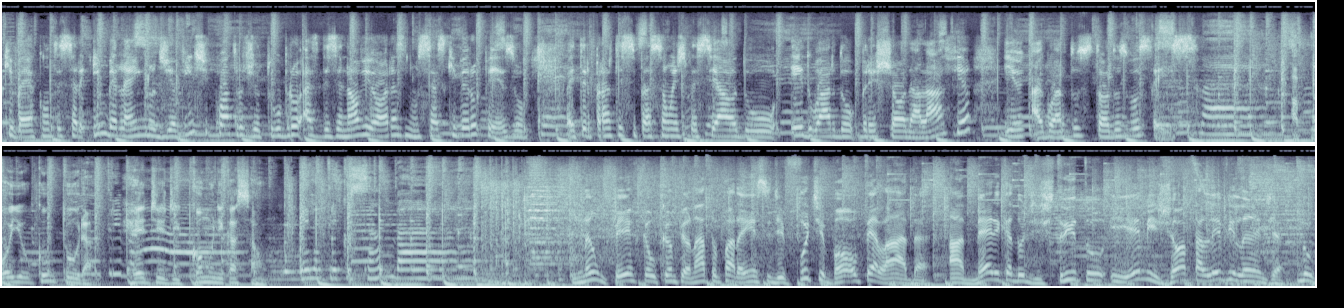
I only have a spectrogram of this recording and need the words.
que vai acontecer em Belém no dia 24 de outubro, às 19 horas, no Sesc Ver o Peso. Vai ter participação especial do Eduardo Brechó da Láfia e eu aguardo todos vocês. Apoio Cultura, Rede de Comunicação. Elétrico Samba. Não perca o Campeonato Paraense de Futebol Pelada. América do Distrito e MJ Levilândia, no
